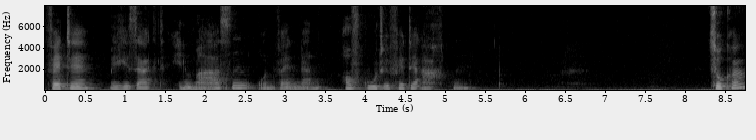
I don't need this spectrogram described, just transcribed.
Fette, wie gesagt, in Maßen und wenn dann auf gute Fette achten. Zucker,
